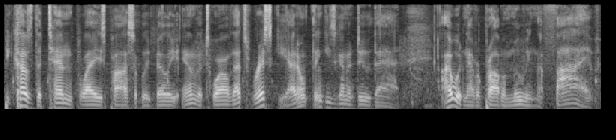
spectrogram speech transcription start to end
Because the 10 plays possibly Billy and the 12, that's risky. I don't think he's going to do that. I wouldn't have a problem moving the five.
